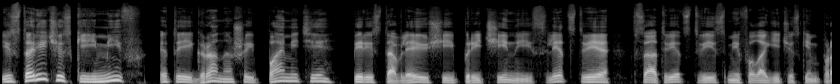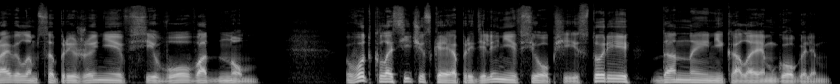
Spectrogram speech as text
Исторический миф — это игра нашей памяти, переставляющей причины и следствия в соответствии с мифологическим правилом сопряжения всего в одном. Вот классическое определение всеобщей истории, данное Николаем Гоголем.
